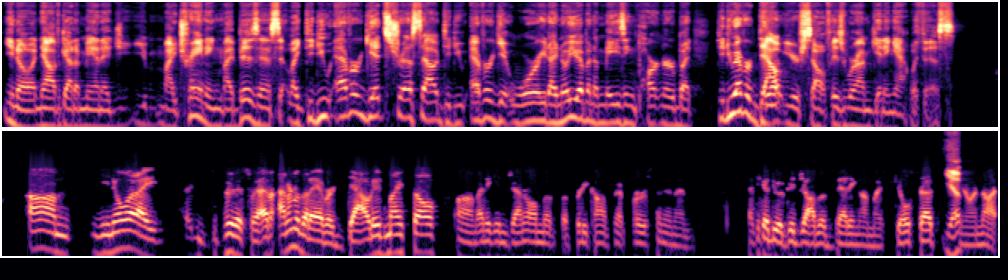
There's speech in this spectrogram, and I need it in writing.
you know, now I've got to manage my training, my business. Like, did you ever get stressed out? Did you ever get worried? I know you have an amazing partner, but did you ever doubt yourself? Is where I'm getting at with this. Um, you know what? I to put it this way, I don't, I don't know that I ever doubted myself. Um, I think in general, I'm a, a, pretty confident person, and I'm, I think I do a good job of betting on my skill sets. Yep. You know, and not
